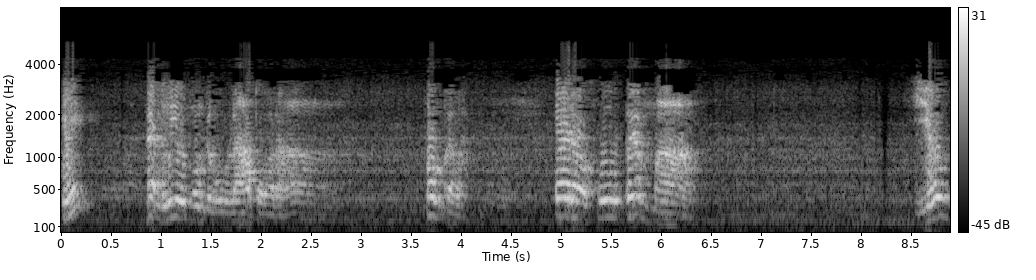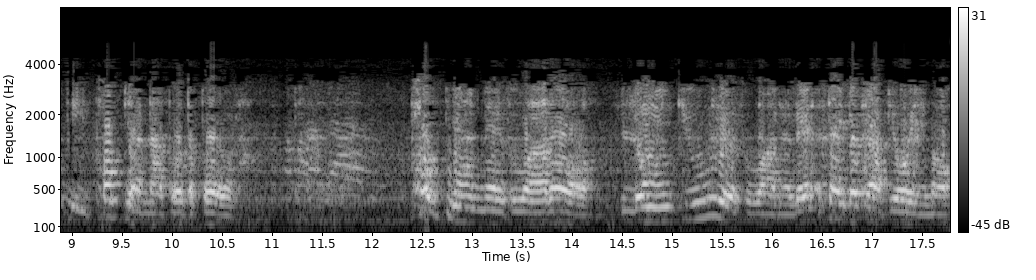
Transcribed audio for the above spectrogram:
ဟင်အဲ့လူရုပ်ပုံတပုံလားပေါ်တာဟုတ်ကလားအဲ့တော့ဟိုဘက်မှာ ယုတ်ပြီးဖောက်ပြန်တာပေါ်တပေါ်လားဖောက်ပြန်တယ်ဆိုတာတော့လွန်ကျူးတယ်ဆိုတာနဲ့လည်းအတိုက်ပက္ခပြောရင်တော့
